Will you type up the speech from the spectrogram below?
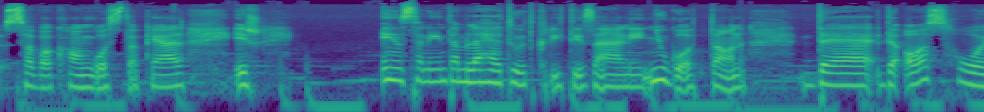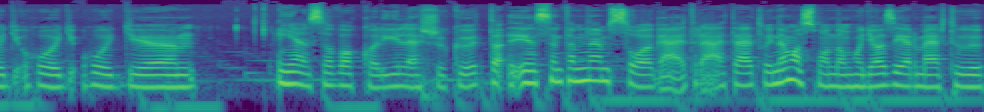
szavak hangoztak el, és én szerintem lehet őt kritizálni nyugodtan, de, de az, hogy, hogy, hogy ilyen szavakkal illessük őt, én szerintem nem szolgált rá. Tehát, hogy nem azt mondom, hogy azért, mert ő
